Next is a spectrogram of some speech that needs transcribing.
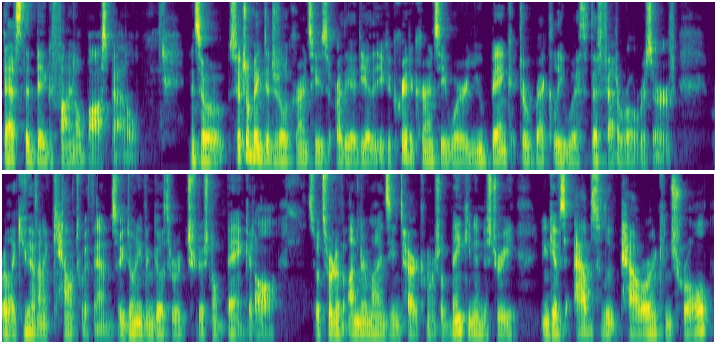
That's the big final boss battle. And so central bank digital currencies are the idea that you could create a currency where you bank directly with the Federal Reserve where like you have an account with them. So you don't even go through a traditional bank at all. So it sort of undermines the entire commercial banking industry and gives absolute power and control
